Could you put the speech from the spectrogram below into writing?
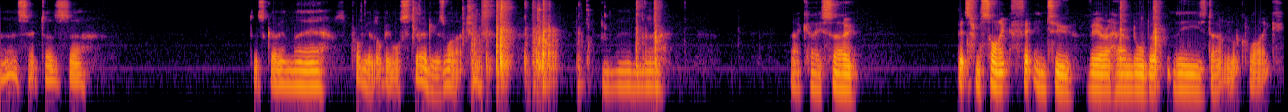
uh, so it does uh, does go in there. It's probably a little bit more sturdy as well actually. And then, uh, okay, so bits from Sonic fit into Wera handle, but these don't look like,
